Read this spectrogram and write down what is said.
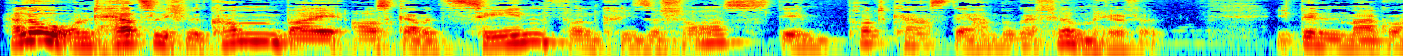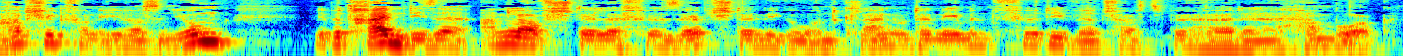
Hallo und herzlich willkommen bei Ausgabe 10 von Krise Chance, dem Podcast der Hamburger Firmenhilfe. Ich bin Marco Habschick von Evers Jung. Wir betreiben diese Anlaufstelle für Selbstständige und Kleinunternehmen für die Wirtschaftsbehörde Hamburg.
